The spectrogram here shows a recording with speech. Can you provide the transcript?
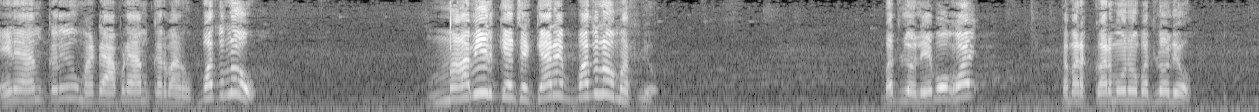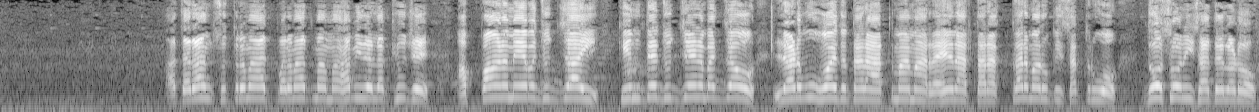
એણે આમ કર્યું, માટે આપણે આમ કરવાનું. બદલો! મહાવીર કે છે, ક્યારે બદલો મત લ્યો? બદલો લેવો હોય, તમારા કર્મોનો બદલો લ્યો. અતરાંગ સૂત્રમાં આજ પરમાત્મા મહાવીરે લખ્યું છે, અપાણમેવ જુજ્જાઈ કિંમતે જુજ્જેને બચાવો લડવું હોય તો તારા આત્મામાં રહેલા તારા કર્મરૂપી શત્રુઓ દોષોની સાથે લડો.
